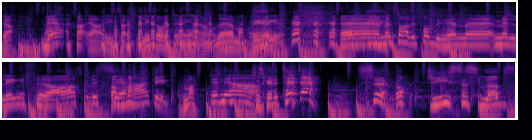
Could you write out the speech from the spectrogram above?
Ja, det, ja. Litt overtenning her nå. Det er mandag. Det er greit. Eh, men så har vi fått inn en eh, melding fra Skal vi se Fra Martin. her. Martin, ja. Som skriver TT! Søk opp Jesus Loves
